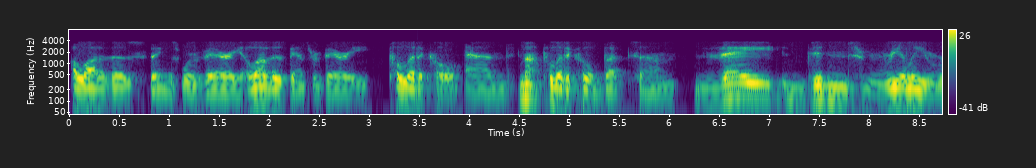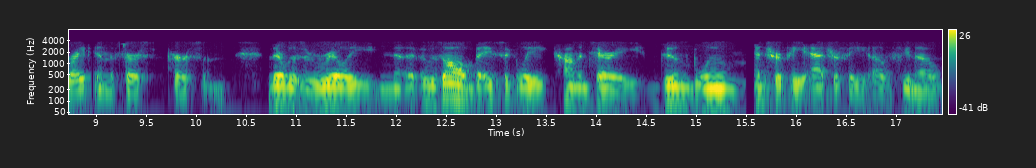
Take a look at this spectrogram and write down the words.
a lot of those things were very, a lot of those bands were very political and not political, but um, they didn't really write in the first person there was really no, it was all basically commentary doom gloom entropy atrophy of you know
